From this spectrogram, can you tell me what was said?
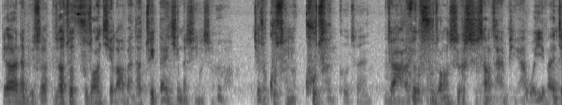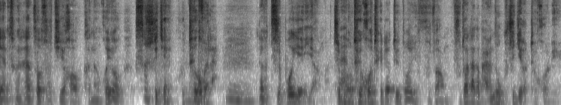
第二呢，比如说你要做服装企业老板，他最担心的事情是什么？就是库存了，库存，库存，这样，因为服装是个时尚产品啊，我一万件衬衫做出去后，可能会有四十件会退回来。嗯，那个直播也一样嘛，直播退货退的最多的服装，服装大概百分之五十几的退货率。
